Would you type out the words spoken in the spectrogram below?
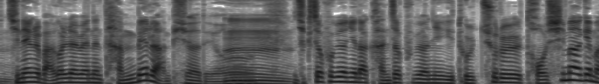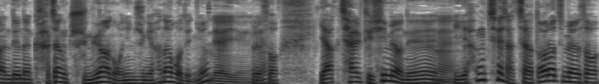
음. 진행을 막으려면은 담배를 안 피셔야 돼요. 음. 직접 흡연이나 간접 흡연이 이 돌출을 더 심하게 만드는 가장 중요한 원인 중에 하나거든요. 네, 예. 그래서 약 잘 드시면은 네. 이 항체 자체가 떨어지면서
